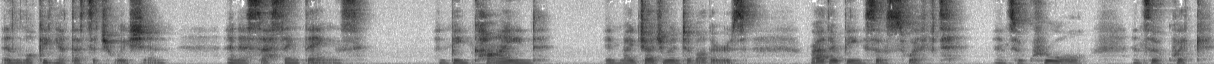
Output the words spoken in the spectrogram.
in looking at that situation and assessing things and being kind in my judgment of others, rather being so swift and so cruel and so quick.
